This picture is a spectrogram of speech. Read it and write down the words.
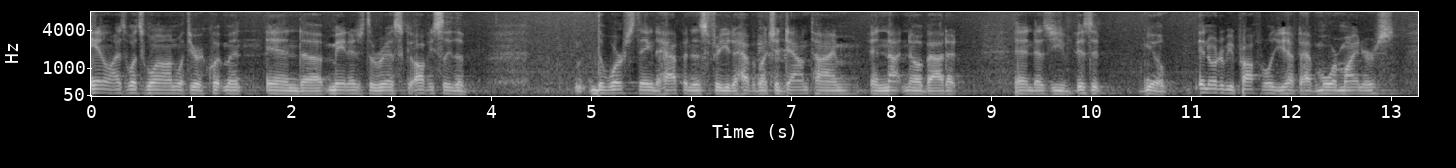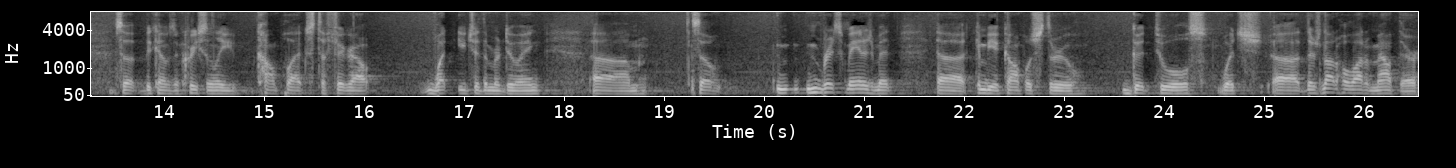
analyze what's going on with your equipment and uh, manage the risk. Obviously, the the worst thing to happen is for you to have a bunch of downtime and not know about it. And as you visit, you know, in order to be profitable, you have to have more miners. So it becomes increasingly complex to figure out what each of them are doing. Um, so risk management uh, can be accomplished through good tools, which uh, there's not a whole lot of them out there.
